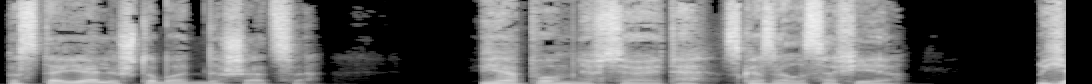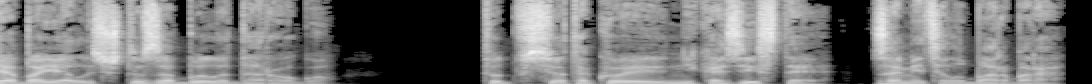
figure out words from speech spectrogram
постояли, чтобы отдышаться. «Я помню все это», — сказала София. «Я боялась, что забыла дорогу. Тут все такое неказистое», — заметила Барбара.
